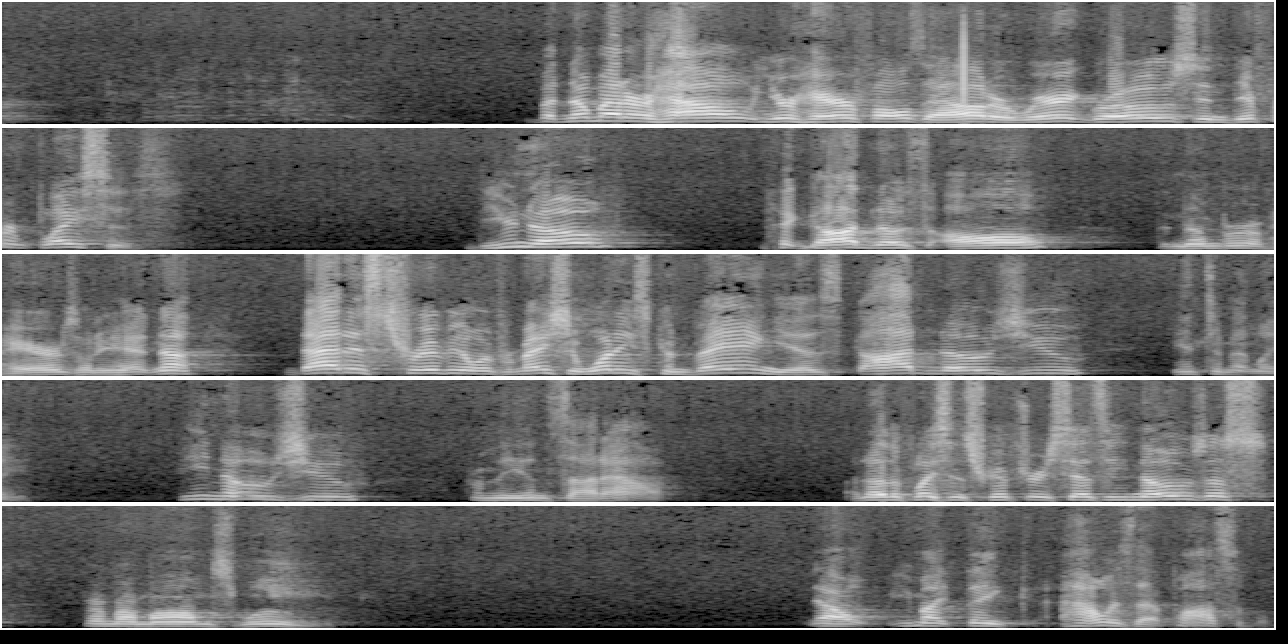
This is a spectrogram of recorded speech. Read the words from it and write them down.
But no matter how your hair falls out or where it grows in different places, do you know that God knows all the number of hairs on your head. Now, that is trivial information. What he's conveying is God knows you intimately, he knows you from the inside out. Another place in Scripture, he says he knows us from our mom's womb. Now, you might think, how is that possible?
